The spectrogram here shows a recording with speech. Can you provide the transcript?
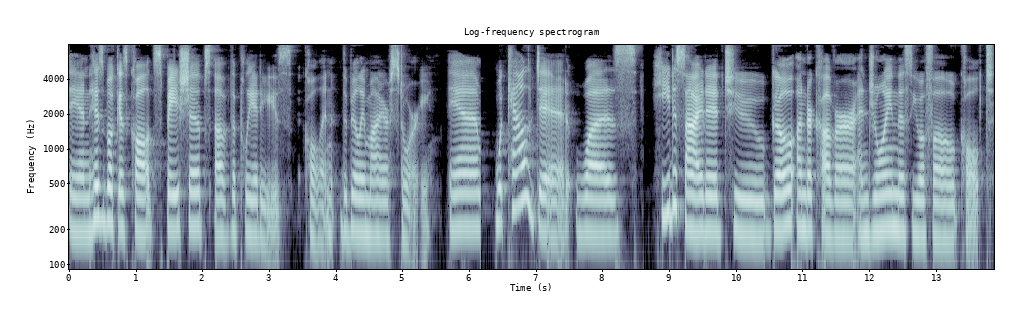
And his book is called Spaceships of the Pleiades, colon, the Billy Meier story. And what Kal did was he decided to go undercover and join this UFO cult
